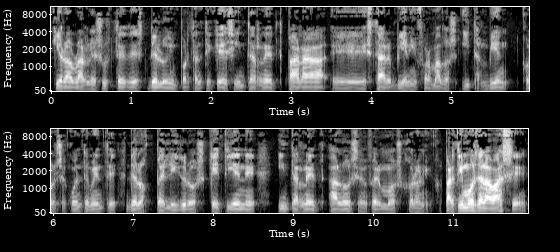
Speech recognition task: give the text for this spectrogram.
quiero hablarles a ustedes de lo importante que es Internet para eh, estar bien informados y también, consecuentemente, de los peligros que tiene Internet a los enfermos crónicos. Partimos de la base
